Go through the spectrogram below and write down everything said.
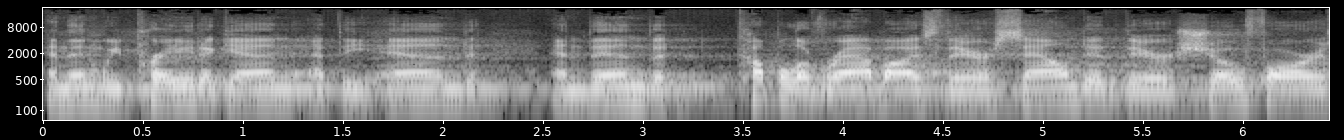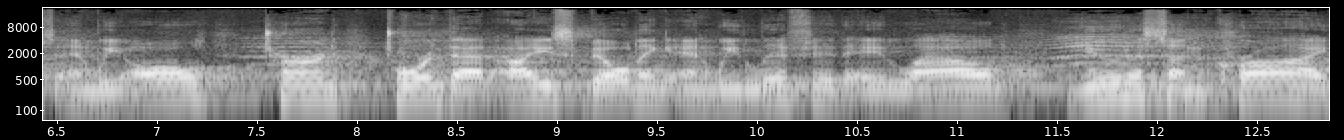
And then we prayed again at the end, and then the couple of rabbis there sounded their shofars, and we all turned toward that ice building and we lifted a loud unison cry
